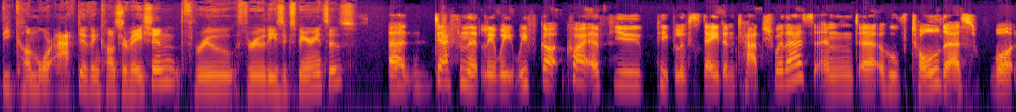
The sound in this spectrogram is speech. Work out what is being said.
become more active in conservation through through these experiences? Uh, definitely, we we've got quite a few people who've stayed in touch with us and uh, who've told us what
